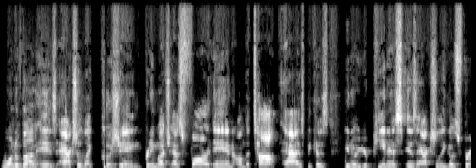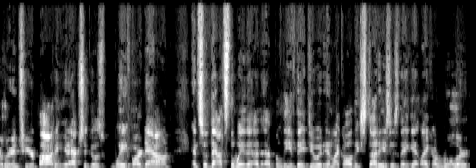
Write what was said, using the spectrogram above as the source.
one of them is actually like pushing pretty much as far in on the top as because you know your penis is actually goes further into your body. It actually goes way far down. And so that's the way that i believe they do it in like all these studies is they get like a ruler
